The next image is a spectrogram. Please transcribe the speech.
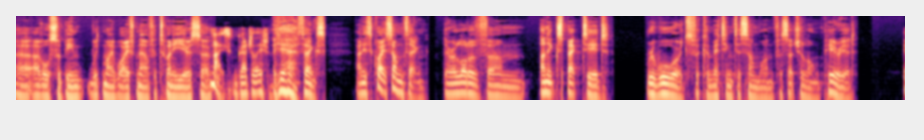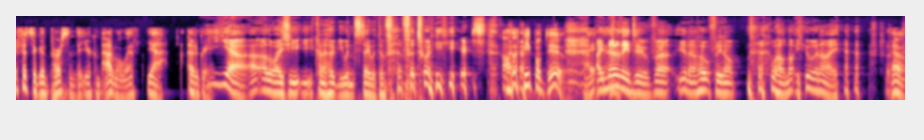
uh, I've also been with my wife now for 20 years. So nice. Congratulations. Yeah, thanks. And it's quite something. There are a lot of um, unexpected rewards for committing to someone for such a long period. If it's a good person that you're compatible with, yeah, I would agree. Yeah. Otherwise, you, you kind of hope you wouldn't stay with them for, for 20 years. Other people do. Right? I know they do, but, you know, hopefully not. Well, not you and I. no.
